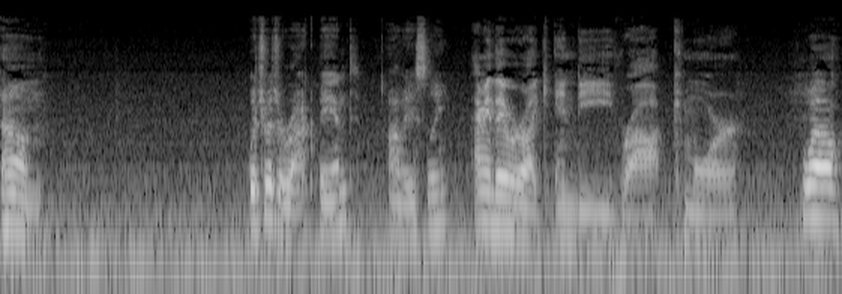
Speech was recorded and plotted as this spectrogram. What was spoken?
um, which was a rock band, obviously. I mean, they were like indie rock more. Well,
